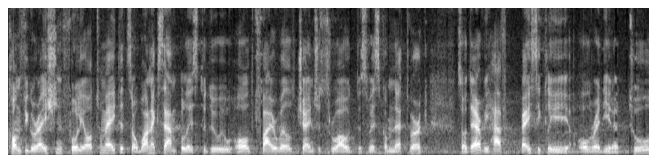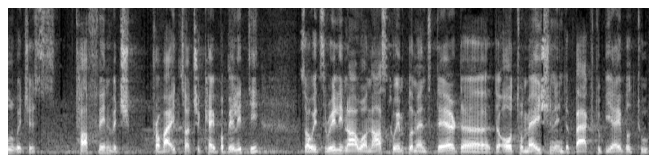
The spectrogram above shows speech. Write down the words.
configuration fully automated. So one example is to do all the firewall changes throughout the Swisscom network. So there we have basically already a tool which is Tufin, which provides such a capability. So it's really now on us to implement there the, the automation in the back to be able to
